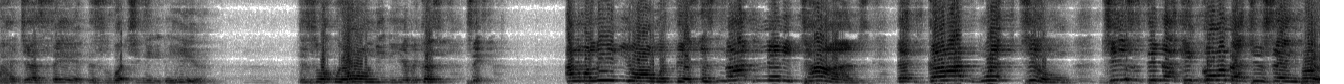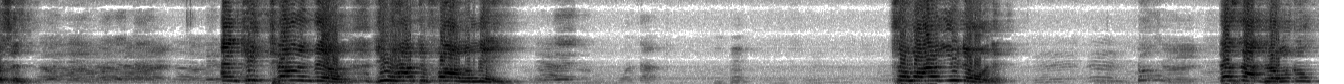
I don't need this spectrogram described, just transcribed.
I just said this is what you need to hear. This is what we all need to hear because, see, I'm going to leave you all with this. It's not many times that God went to, Jesus did not keep going back to the same person and keep telling them, you have to follow me. So why are you doing it? That's not biblical.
